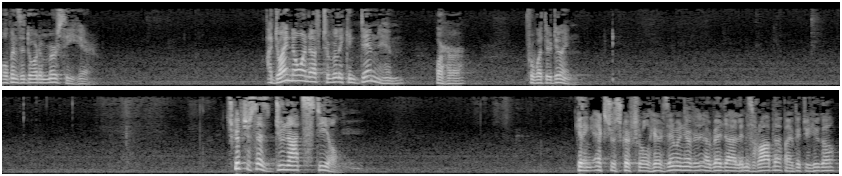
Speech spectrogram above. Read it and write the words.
opens the door to mercy here? Uh, do I know enough to really condemn him or her for what they're doing? Scripture says, do not steal. Getting extra scriptural here. Has anyone ever read uh, Les Miserables by Victor Hugo?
